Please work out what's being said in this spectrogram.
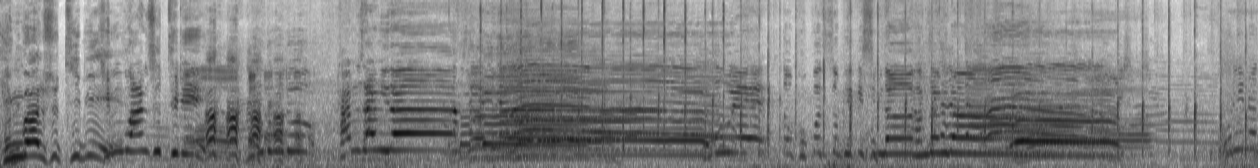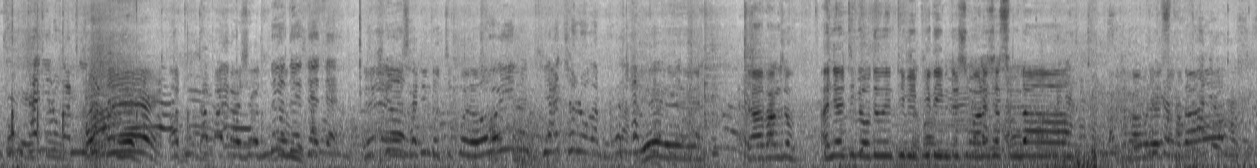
김관수 TV. 김관수 TV 모두 모두 감사합니다. 감사합니다. 오후에 또 곳곳에서 뵙겠습니다. 감사합니다. 갑니다. 파이팅! 아 동탄 빨리 가셔가지고 네네네네. 네, 사진도 찍고요. 저희는 지하철로 갑니다. 예, 예. 예. 자 방송 안녕 TV 오동현 TV PD님들 수고 많으셨습니다. 방송 마무리하겠습니다.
